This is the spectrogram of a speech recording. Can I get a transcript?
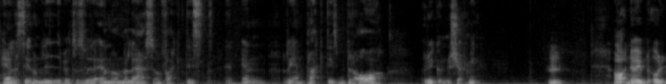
hälsa genom livet och så vidare. Än vad man lär sig om faktiskt en ren praktiskt bra ryggundersökning. Mm. Ja, det har ju,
